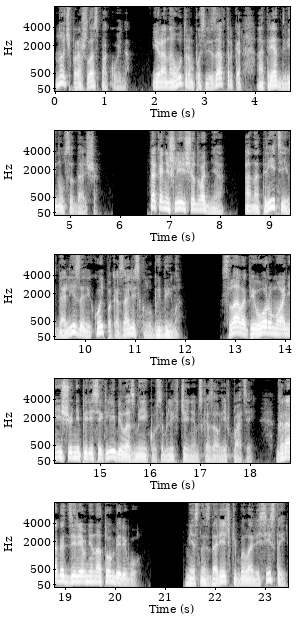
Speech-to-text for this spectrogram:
Ночь прошла спокойно. И рано утром после завтрака отряд двинулся дальше. Так они шли еще два дня, а на третий вдали за рекой показались клубы дыма. Слава Пиоруму, они еще не пересекли Белозмейку с облегчением, сказал Евпатий. Грабят деревни на том берегу. Местность до речки была лесистой,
